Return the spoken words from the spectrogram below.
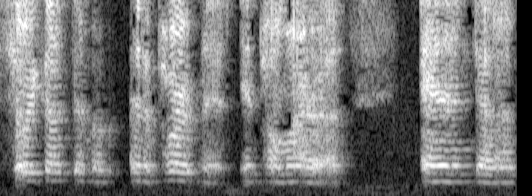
so I got them a, an apartment in Palmyra, and um,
